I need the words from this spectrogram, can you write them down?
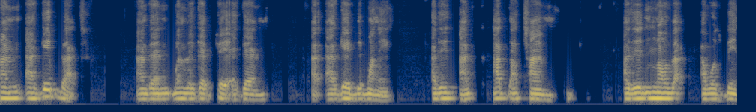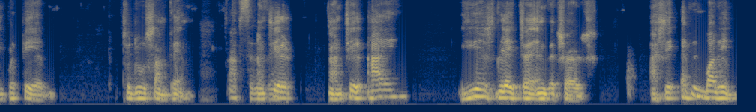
And I gave that. And then when they get paid again, I, I gave the money. I did at, at that time, I didn't know that I was being prepared to do something. Absolutely. Until until I, years later in the church, I see everybody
